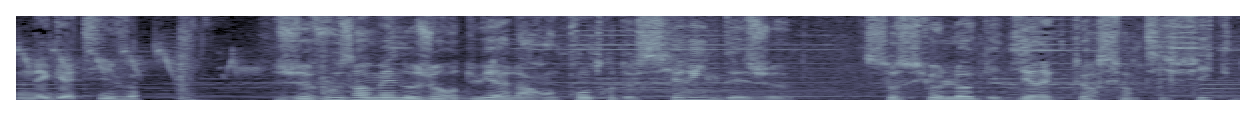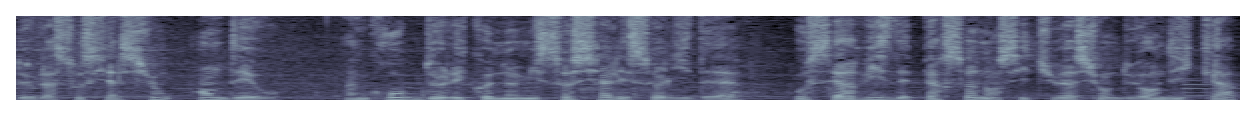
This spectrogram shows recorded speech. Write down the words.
négative. Je vous emmène aujourd'hui à la rencontre de Cyril Desjeux, sociologue et directeur scientifique de l'association Andéo, un groupe de l'économie sociale et solidaire au service des personnes en situation de handicap,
